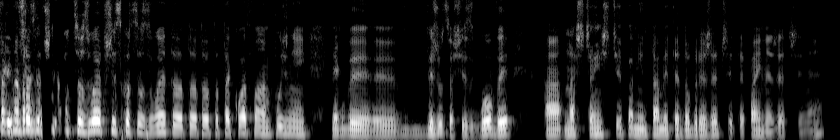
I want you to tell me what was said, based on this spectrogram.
tak naprawdę wszystko co złe, wszystko co złe, to, to, to, to tak łatwo nam później jakby y, wyrzuca się z głowy, a na szczęście pamiętamy te dobre rzeczy, te fajne rzeczy, nie?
